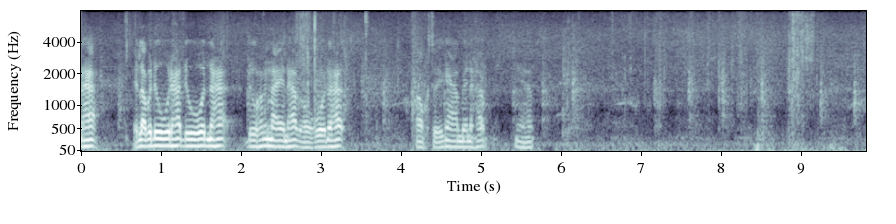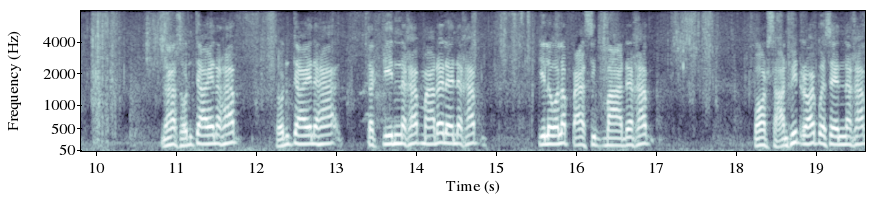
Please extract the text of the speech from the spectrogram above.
นะฮะเดี๋ยวเราไปดูนะฮะดูนะฮะดูข้างในนะครับโอ้โหนะฮะออกสวยงามเลยนะครับนี่ครับนะฮะสนใจนะครับ สนใจนะฮะ จะกินนะครับมาได้เลยนะครับ กิโลละ80 บาทนะครับ ปลอดสารพิษร้อยเปอร์เซ็นต์นะครับ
